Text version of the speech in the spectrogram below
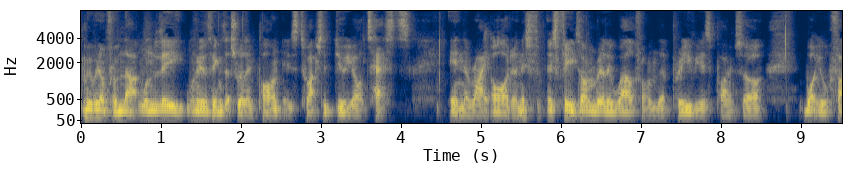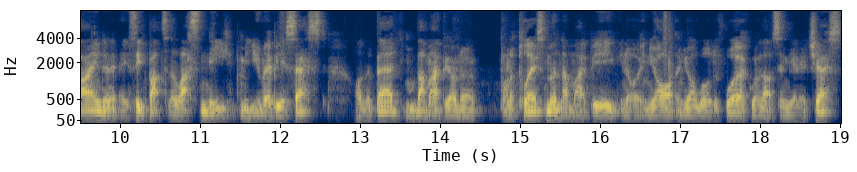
moving on from that, one of the one of the things that's really important is to actually do your tests in the right order. And this this feeds on really well from the previous point. So what you'll find, uh, and think back to the last knee you may be assessed on the bed. That might be on a on a placement. That might be you know in your in your world of work, whether that's in the NHS,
